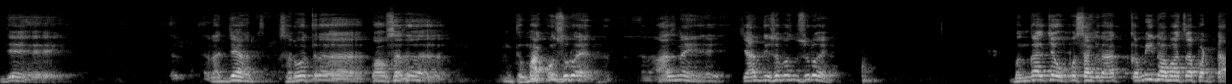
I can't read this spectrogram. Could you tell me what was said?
म्हणजे राज्यात सर्वत्र पावसाचं धुमाकूळ सुरू आहे. आज नाही चार दिवसापासून सुरू आहे. बंगालच्या उपसागरात कमी दाबाचा पट्टा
